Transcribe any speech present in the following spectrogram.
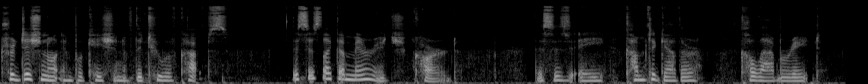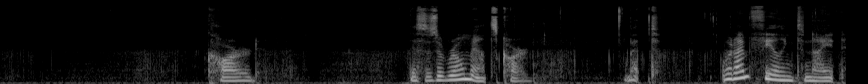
traditional implication of the Two of Cups. This is like a marriage card. This is a come together, collaborate card. This is a romance card. But what I'm feeling tonight,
